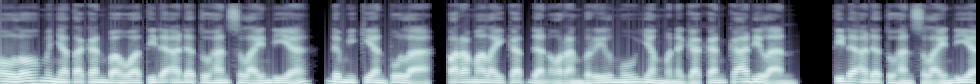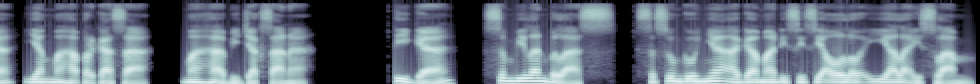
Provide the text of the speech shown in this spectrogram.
Allah menyatakan bahwa tidak ada Tuhan selain Dia, demikian pula, para malaikat dan orang berilmu yang menegakkan keadilan. Tidak ada Tuhan selain Dia, yang maha perkasa, maha bijaksana. 3. 19. Sesungguhnya agama di sisi Allah ialah Islam.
